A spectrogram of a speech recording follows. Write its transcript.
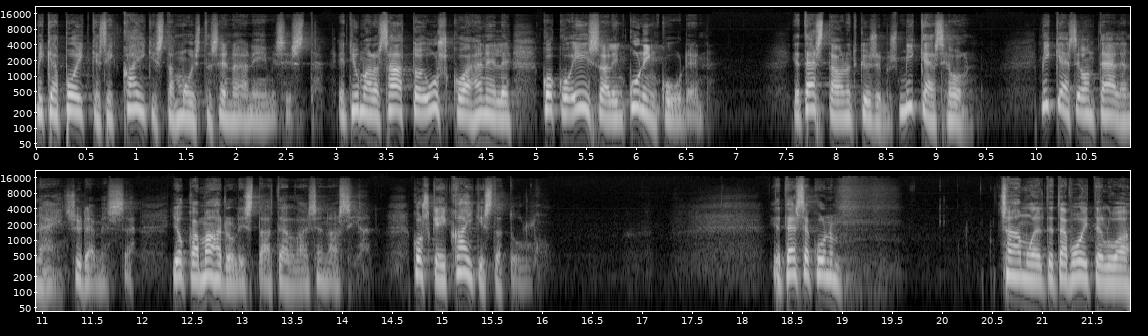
mikä poikkesi kaikista muista sen ajan ihmisistä. Että Jumala saattoi uskoa hänelle koko Israelin kuninkuuden. Ja tästä on nyt kysymys. Mikä se on? Mikä se on täällä näin sydämessä, joka mahdollistaa tällaisen asian? Koska ei kaikista tullut. Ja tässä kun Samuel tätä voitelua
